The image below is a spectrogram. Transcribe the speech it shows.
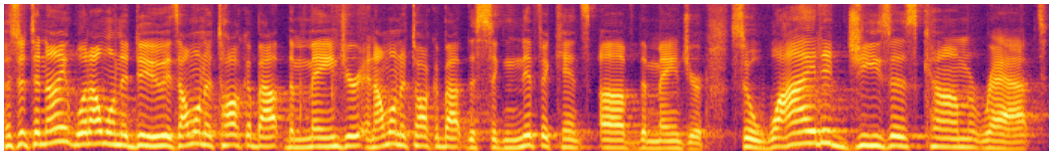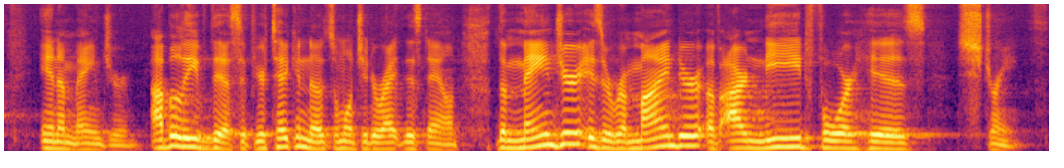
And so tonight, what I want to do is I want to talk about the manger and I want to talk about the significance of the manger. So, why did Jesus come wrapped in a manger? I believe this. If you're taking notes, I want you to write this down. The manger is a reminder of our need for his strength.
